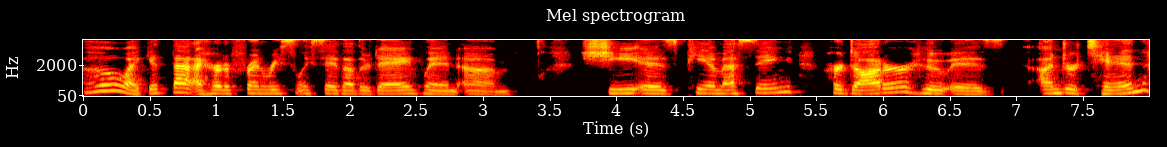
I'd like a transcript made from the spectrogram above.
Oh, I get that. I heard a friend recently say the other day when um, she is PMSing her daughter, who is under 10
